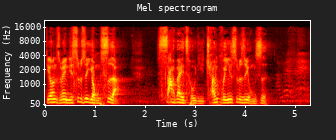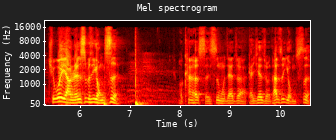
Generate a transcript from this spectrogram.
弟兄姊妹，你是不是勇士啊？杀败仇敌，传福音是不是勇士？去喂养人是不是勇士？我看到沈师母在这，感谢主，他是勇士，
